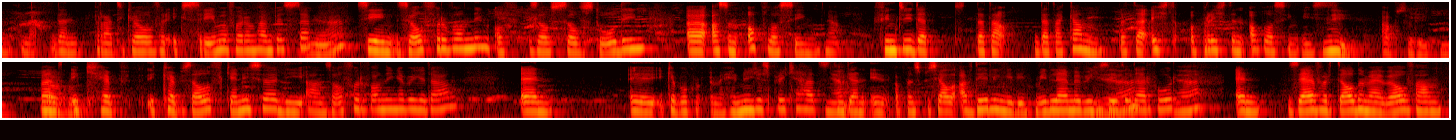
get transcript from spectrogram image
dan praat ik wel over extreme vorm van pesten, Ja? zien zelfverwonding of zelfs zelfdoding eh, als een oplossing. Ja. Vindt u dat dat, dat, dat dat kan? Dat dat echt oprecht een oplossing is? Nee, absoluut niet. Want ik heb, ik heb zelf kennissen die aan zelfvervanding hebben gedaan. En eh, ik heb ook met hen een gesprek gehad, Ja. die dan in, op een speciale afdeling in het middenlijm hebben gezeten Ja. daarvoor. Ja? En zij vertelde mij wel van...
